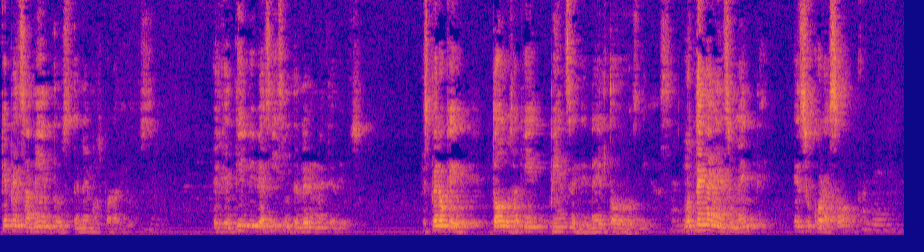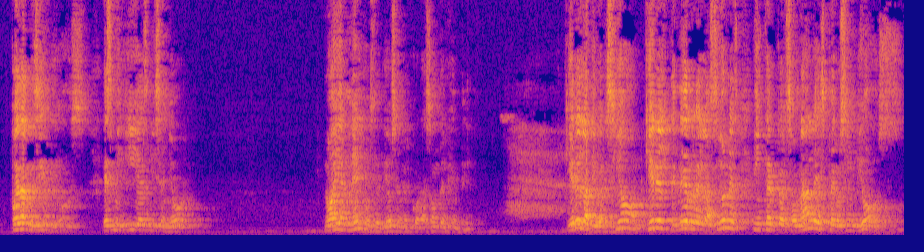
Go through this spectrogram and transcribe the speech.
¿Qué pensamientos tenemos para Dios? El gentil vive así sin tener en mente a Dios. Espero que todos aquí piensen en Él todos los días. Lo tengan en su mente, en su corazón. Puedan decir, Dios, es mi guía, es mi Señor. No hay anhelos de Dios en el corazón del gentil. Quiere la diversión, quiere el tener relaciones interpersonales, pero sin Dios.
